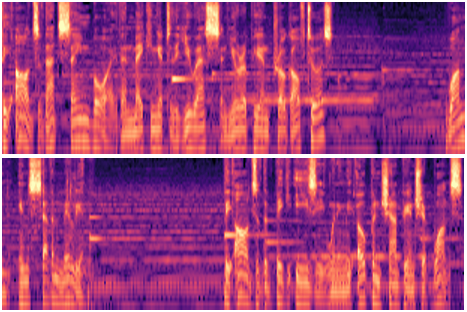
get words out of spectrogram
The odds of that same boy then making it to the US and European Pro Golf Tours? One in seven million. The odds of the Big Easy winning the Open Championship once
